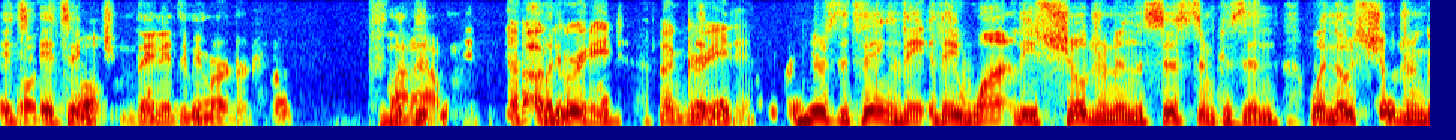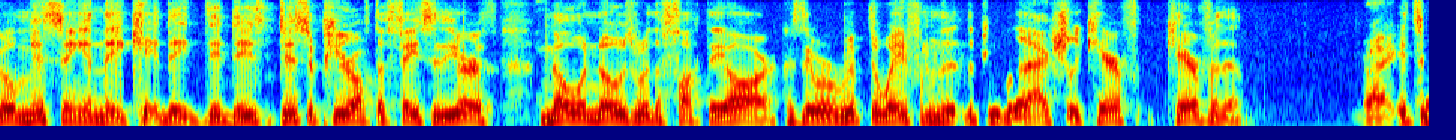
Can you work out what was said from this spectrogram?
It's Well, it's a well, they need to be murdered. Flat But the- out. Agreed. Agreed. But here's the thing: they they want these children in the system because then when those children go missing and they they, they they disappear off the face of the earth, no one knows where the fuck they are because they were ripped away from the, the people that actually care f- care for them. Right. It's a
